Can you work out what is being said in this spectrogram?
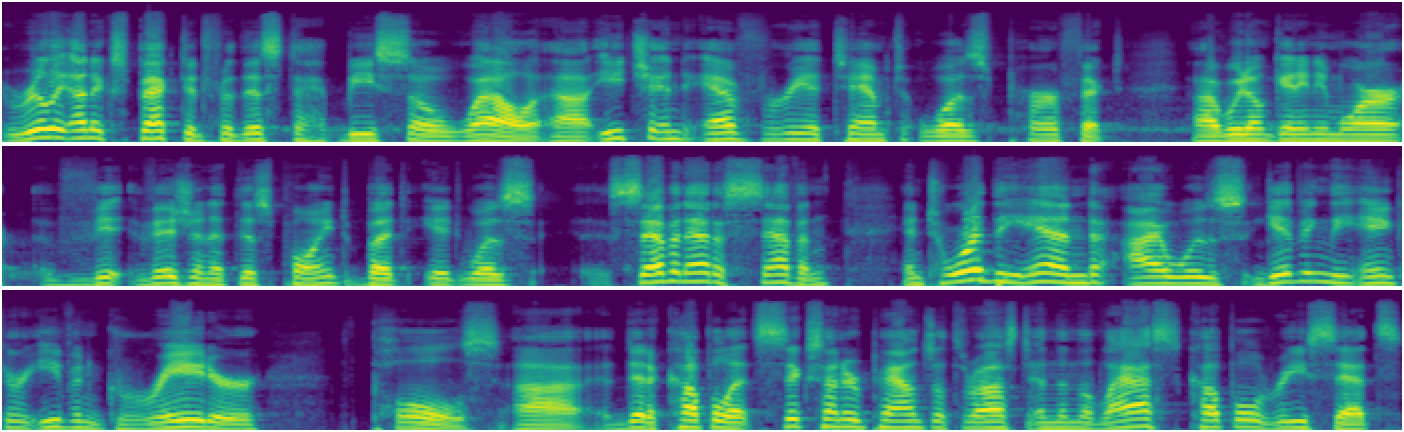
really unexpected for this to be so well. Uh, each and every attempt was perfect. Uh, we don't get any more vi- vision at this point, but it was seven out of seven. And toward the end, I was giving the anchor even greater pulls. Uh, did a couple at 600 pounds of thrust, and then the last couple resets,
